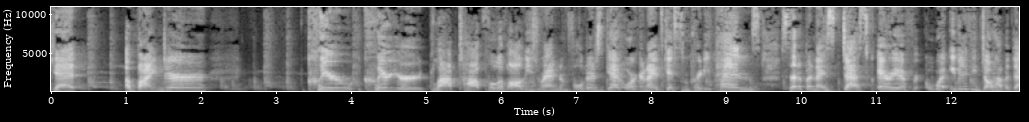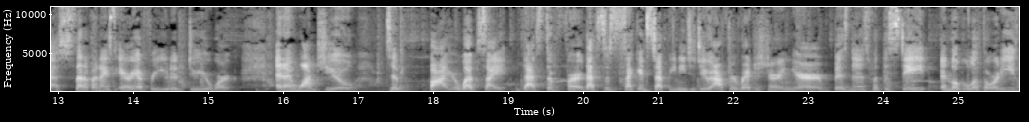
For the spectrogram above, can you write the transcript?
Get a binder, clear clear your laptop full of all these random folders. Get organized. Get some pretty pens. Set up a nice desk area for what even if you don't have a desk set up a nice area for you to do your work. And i want you to buy your website. That's the first that's the second step you need to do after registering your business with the state and local authorities.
